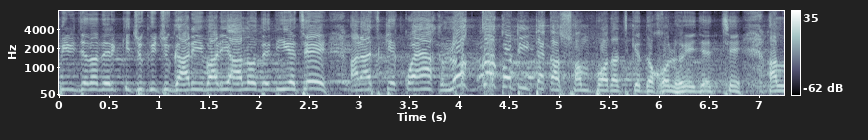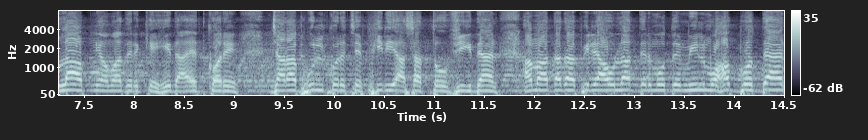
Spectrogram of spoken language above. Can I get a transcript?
পীর পীরজাদাদের কিছু কিছু গাড়ি বাড়ি আলোতে দিয়েছে, আর আজকে কয়েক লক্ষ কোটি টাকা সম্পদ আজকে দখল হয়ে যাচ্ছে। আল্লাহ আপনি আমাদেরকে হৃদায়ত করে যারা ভুল করেছে ফিরে আসার তৌফিক দেন। আমার দাদা পীরে আউলাদদের মধ্যে মিল মোহাব্বত দেন।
